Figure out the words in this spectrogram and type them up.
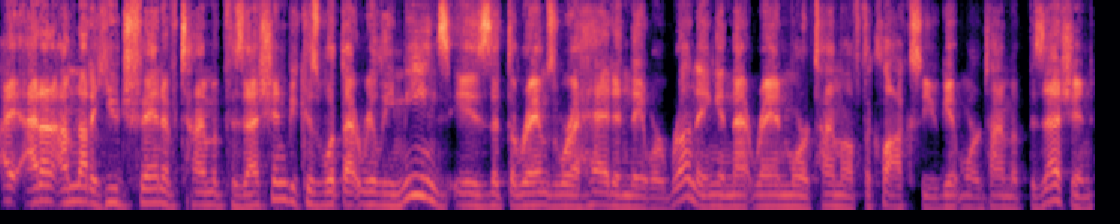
I, I am not a huge fan of time of possession because what that really means is that the Rams were ahead and they were running, and that ran more time off the clock. So you get more time of possession.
